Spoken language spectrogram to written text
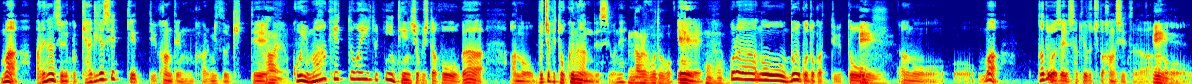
まあ、あれなんですよね、こうキャリア設計っていう観点から見たときって、はいこういうマーケットがいいときに転職した方が、あの、ぶっちゃけ得なんですよね。なるほど。ええほうほうこれは、あの、どういうことかっていうと、ええあの、まあ、例えば先ほどちょっと話してた、あの、ええ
